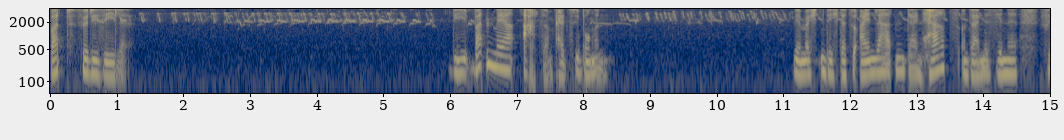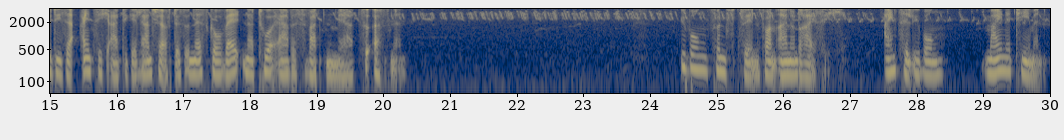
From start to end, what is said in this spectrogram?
Watt für die Seele. Die Wattenmeer Achtsamkeitsübungen. Wir möchten dich dazu einladen, dein Herz und deine Sinne für diese einzigartige Landschaft des UNESCO Weltnaturerbes Wattenmeer zu öffnen. Übung 15 von 31. Einzelübung. Meine Themen.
